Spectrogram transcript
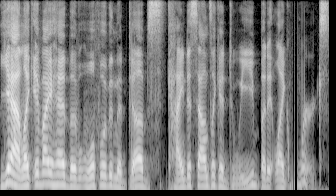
Yeah, like in my head, the Wolfwood in the dubs kind of sounds like a dweeb, but it like works.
